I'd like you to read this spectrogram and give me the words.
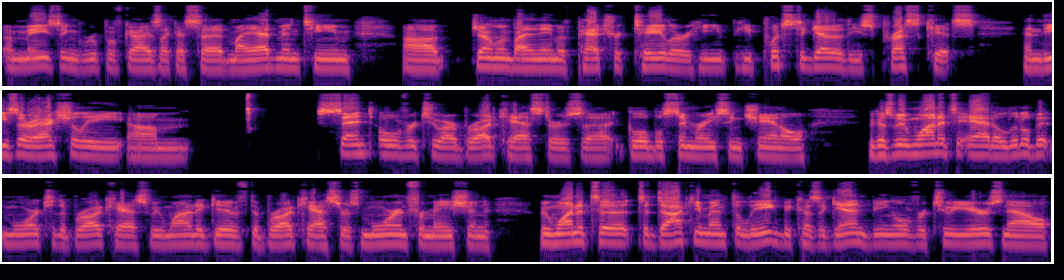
amazing group of guys. Like I said, my admin team, uh, gentleman by the name of Patrick Taylor, he he puts together these press kits, and these are actually um, sent over to our broadcasters, uh, Global Sim Racing Channel, because we wanted to add a little bit more to the broadcast. We wanted to give the broadcasters more information. We wanted to to document the league because again, being over two years now,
